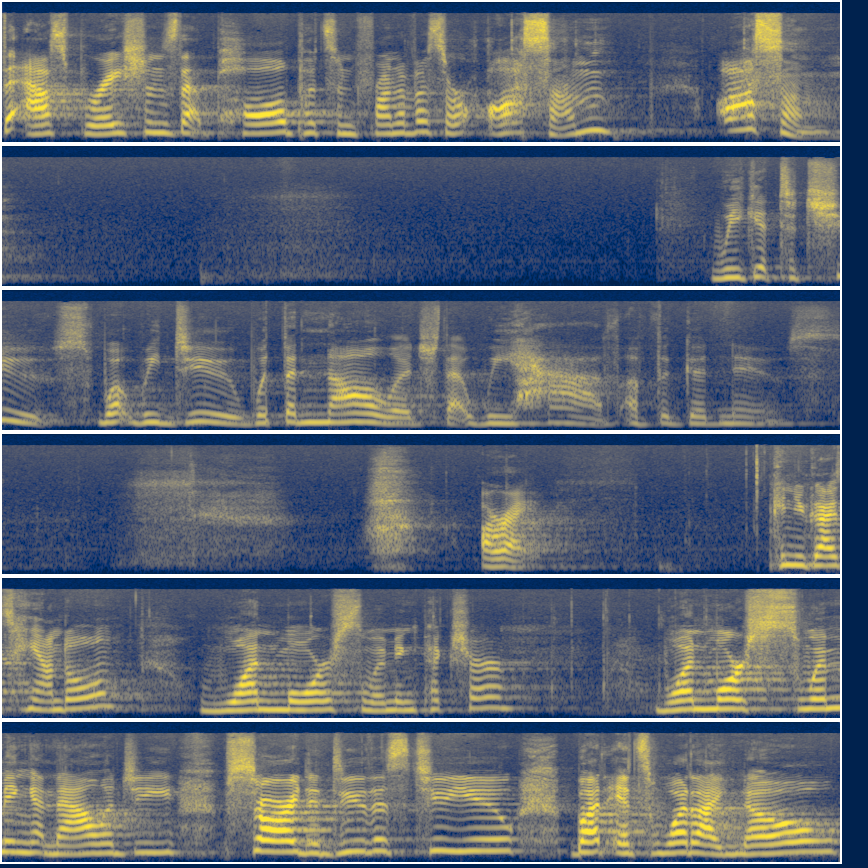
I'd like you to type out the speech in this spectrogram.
The aspirations that Paul puts in front of us are awesome, awesome. We get to choose what we do with the knowledge that we have of the good news. All right. Can you guys handle one more swimming picture? One more swimming analogy. Sorry to do this to you, but it's what I know.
